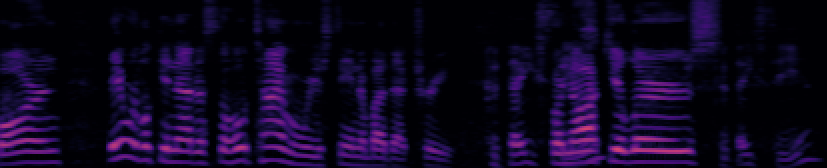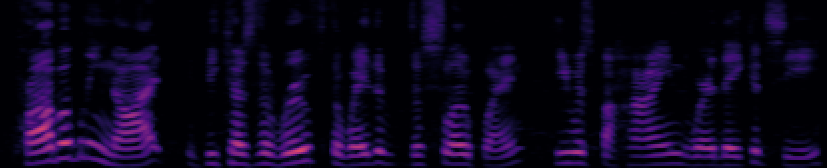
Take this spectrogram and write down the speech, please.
barn. They were looking at us the whole time when we were standing by that tree. Could they see him? Binoculars, Could they see him? probably not, because the roof, the way the, the slope went, he was behind where they could see.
